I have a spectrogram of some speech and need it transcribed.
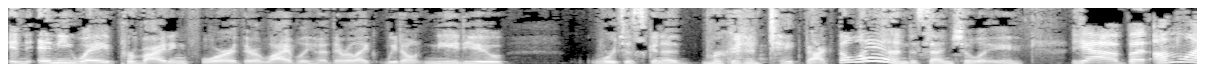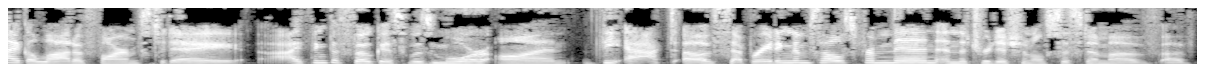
in any way providing for their livelihood. They were like, we don't need you. We're just gonna, we're gonna take back the land essentially. Yeah, but unlike a lot of farms today, I think the focus was more on the act of separating themselves from men and the traditional system of, of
